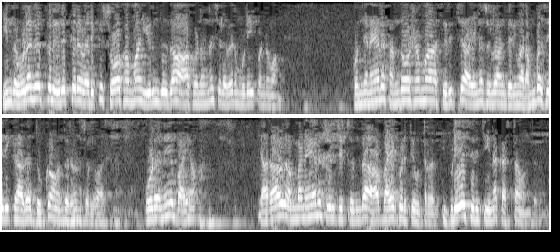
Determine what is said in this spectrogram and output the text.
இந்த உலகத்தில் இருக்கிற வரைக்கும் சோகமா இருந்துதான் ஆகணும்னு சில பேர் முடிவு பண்ணுவாங்க. கொஞ்ச நேரம் சந்தோஷமா சிரிச்சா என்ன சொல்லுவாங்க தெரியுமா? ரொம்ப சிரிக்காத துக்கம் வந்துடும் சொல்லுவாரு. உடனே பயம். யாராவது ரொம்ப நேரம் சிரிச்சிட்டு இருந்தா பயப்படுத்தி விட்டுறது. இப்படியே சிரிச்சீங்கன்னா கஷ்டம் வந்துடும்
